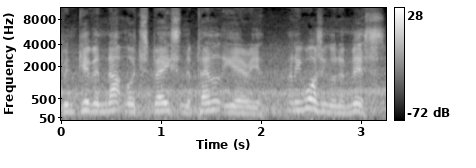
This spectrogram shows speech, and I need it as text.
been given that much space in the penalty area, and he wasn't going to miss.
